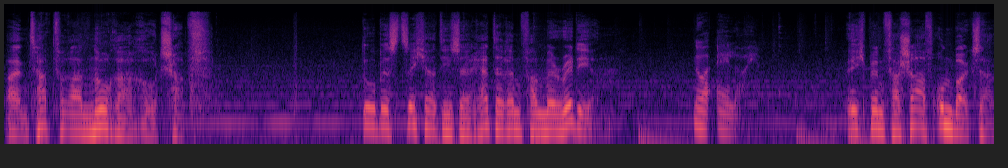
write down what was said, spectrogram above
Ein tapferer Nora-Rotschopf. Du bist sicher diese Retterin von Meridian. Nur Aloy. Ich bin verscharf unbeugsam.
